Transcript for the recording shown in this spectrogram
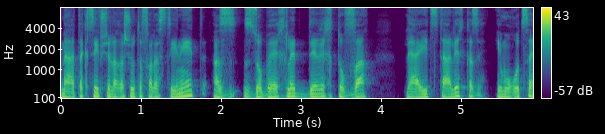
מהתקציב של הרשות הפלסטינית, אז זו בהחלט דרך טובה להאיץ תהליך כזה, אם הוא רוצה.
